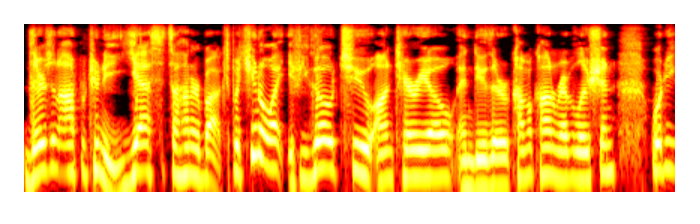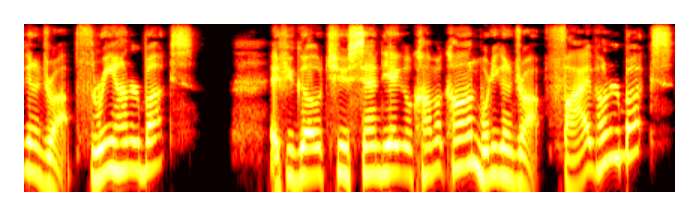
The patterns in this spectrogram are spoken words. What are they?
there's an opportunity. Yes, it's a hundred bucks, but you know what? If you go to Ontario and do their Comic Con Revolution, what are you going to drop? 300 bucks? If you go to San Diego Comic Con, what are you going to drop? 500 bucks?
